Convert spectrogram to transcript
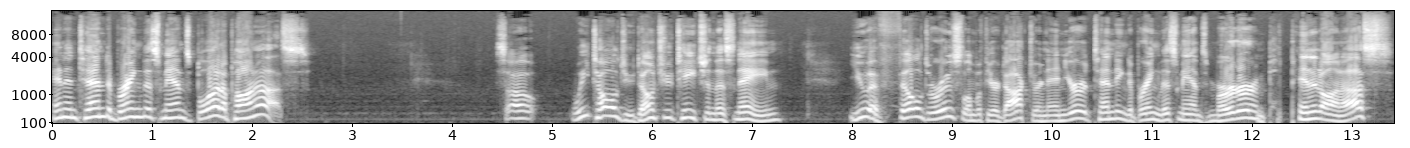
and intend to bring this man's blood upon us. So we told you, Don't you teach in this name. You have filled Jerusalem with your doctrine, and you're intending to bring this man's murder and pin it on us?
